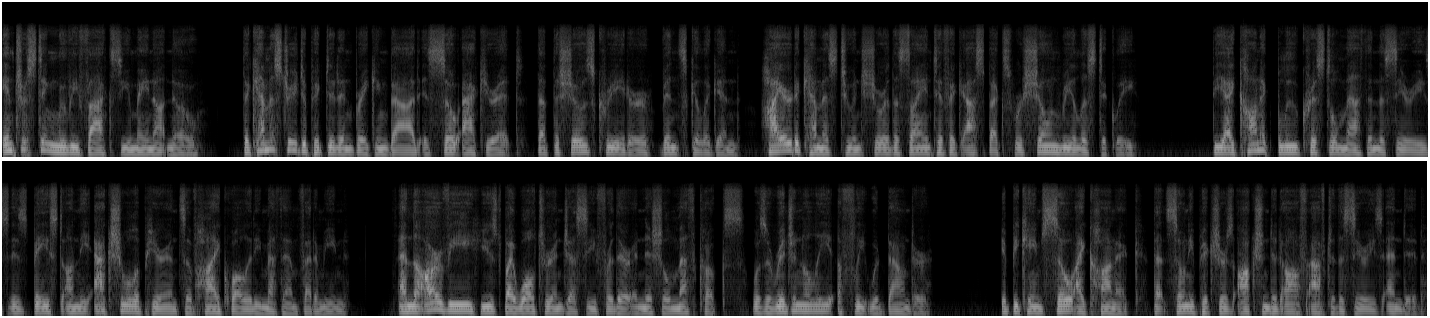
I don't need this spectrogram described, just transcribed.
Interesting movie facts you may not know. The chemistry depicted in Breaking Bad is so accurate that the show's creator, Vince Gilligan, hired a chemist to ensure the scientific aspects were shown realistically. The iconic blue crystal meth in the series is based on the actual appearance of high-quality methamphetamine. And the RV used by Walter and Jesse for their initial meth cooks was originally a Fleetwood Bounder. It became so iconic that Sony Pictures auctioned it off after the series ended.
